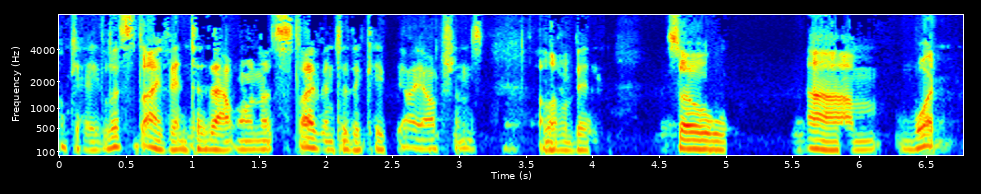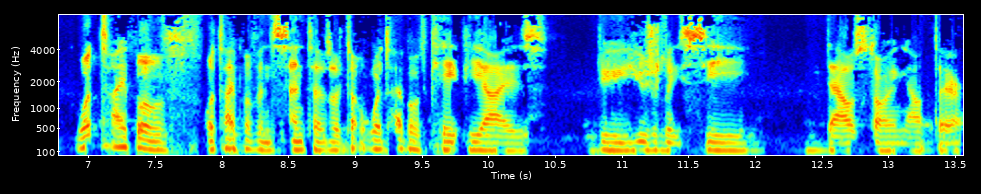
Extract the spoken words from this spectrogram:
Okay, let's dive into that one. Let's dive into the KPI options a little bit. So, um, what what type of what type of incentives or what type of KPIs do you usually see DAOs throwing out there?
